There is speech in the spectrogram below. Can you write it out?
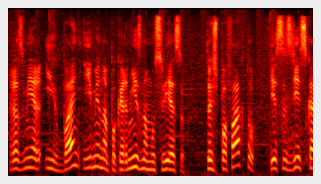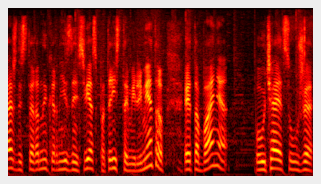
размер их бань именно по карнизному свесу. То есть по факту, если здесь с каждой стороны карнизный свес по 300 миллиметров, эта баня получается уже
